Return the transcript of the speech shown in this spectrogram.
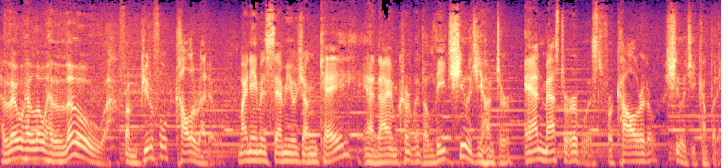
Hello, hello, hello from beautiful Colorado. My name is Samuel Jung Kay, and I am currently the lead Shilajit hunter and master herbalist for Colorado Shilajit Company.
